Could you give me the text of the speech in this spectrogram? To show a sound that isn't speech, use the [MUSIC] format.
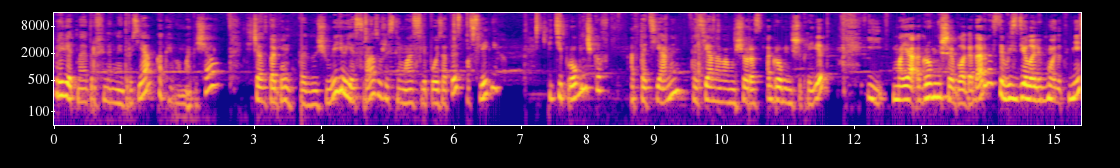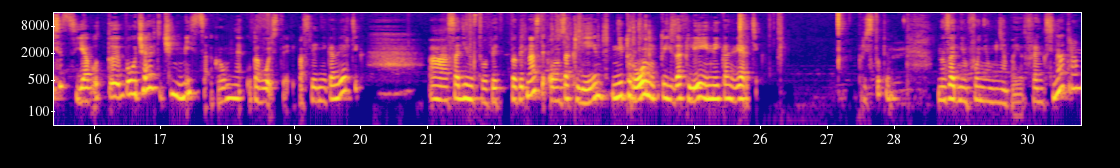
Привет, мои парфюмерные друзья! Как я вам обещала, сейчас в догонку к предыдущему видео я сразу же снимаю слепой затест последних пяти пробничков от Татьяны. Татьяна, вам еще раз огромнейший привет! И моя огромнейшая благодарность. Вы сделали мой этот месяц. Я вот э, получаю в течение месяца огромное удовольствие. И последний конвертик а, с 11 по 15 он заклеен, нетронутый, заклеенный конвертик. Приступим. На заднем фоне у меня поет Фрэнк Синатра.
